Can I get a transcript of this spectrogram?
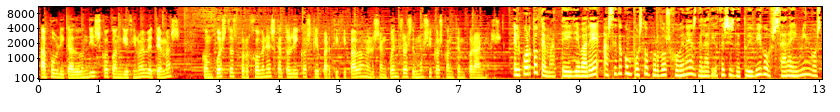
ha publicado un disco con 19 temas compuestos por jóvenes católicos que participaban en los encuentros de músicos contemporáneos. El cuarto tema, Te llevaré, ha sido compuesto por dos jóvenes de la diócesis de Tuy Vigo, Sara y Mingos,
